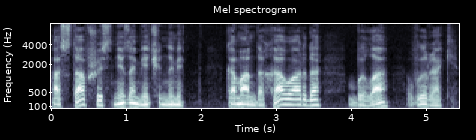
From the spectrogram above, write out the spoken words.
оставшись незамеченными. Команда Хауарда была в Ираке.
